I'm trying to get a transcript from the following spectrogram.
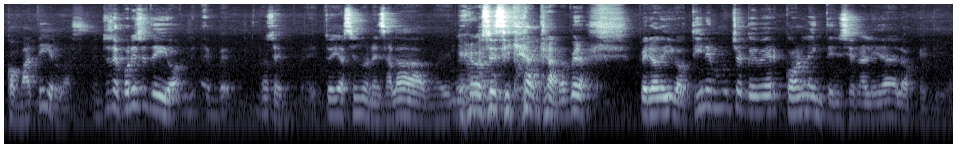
combatirlas? Entonces, por eso te digo, eh, no sé, estoy haciendo una ensalada, no sé si queda claro, pero, pero digo, tiene mucho que ver con la intencionalidad del objetivo.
